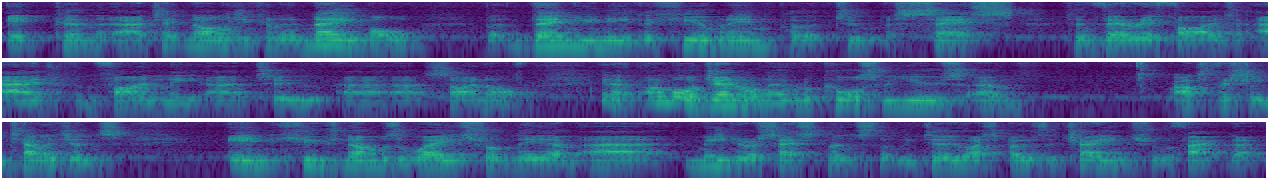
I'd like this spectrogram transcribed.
it can uh, technology can enable, but then you need the human input to assess, to verify, to add, and finally uh, to uh, uh sign off. You know, on a more general level, of course, we use um, artificial intelligence in huge numbers of ways from the um, uh, media assessments that we do. I suppose the change from the fact that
